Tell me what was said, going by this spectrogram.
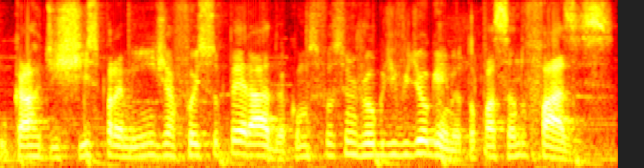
o carro de X para mim já foi superado. É como se fosse um jogo de videogame, eu estou passando fases.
